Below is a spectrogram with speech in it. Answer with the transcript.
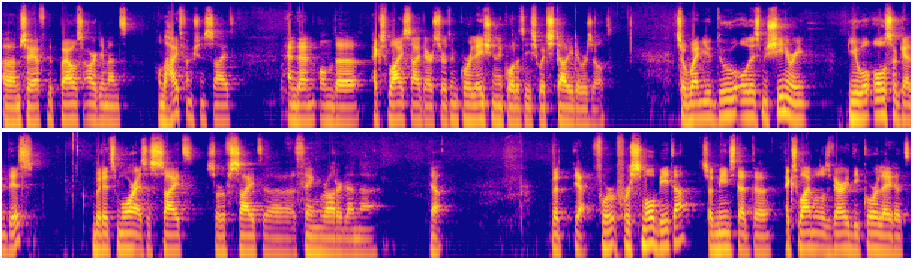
Um, so you have the Peierls argument on the height function side, and then on the xy side there are certain correlation inequalities which tell you the result. So when you do all this machinery, you will also get this, but it's more as a side sort of side uh, thing rather than uh, yeah. But yeah, for, for small beta, so it means that the XY model is very decorrelated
